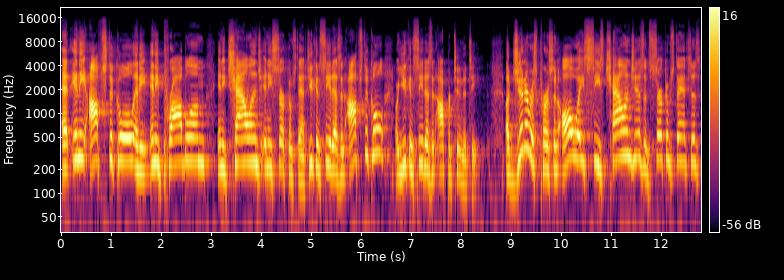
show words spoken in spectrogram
at any obstacle, any, any problem, any challenge, any circumstance. You can see it as an obstacle or you can see it as an opportunity. A generous person always sees challenges and circumstances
